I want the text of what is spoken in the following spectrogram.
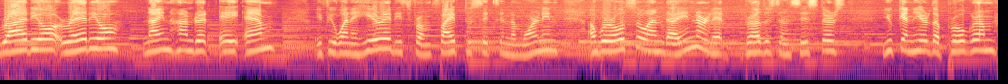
radio, radio 900 AM. If you want to hear it, it's from 5 to 6 in the morning. And we're also on the internet, brothers and sisters. You can hear the program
